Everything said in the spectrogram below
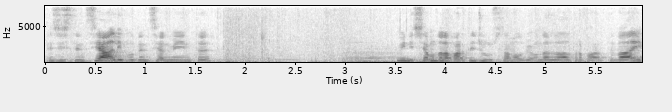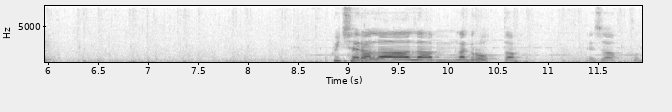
esistenziali potenzialmente. Quindi siamo dalla parte giusta, no, dobbiamo andare dall'altra parte, vai. Qui c'era la, la, la grotta, esatto.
